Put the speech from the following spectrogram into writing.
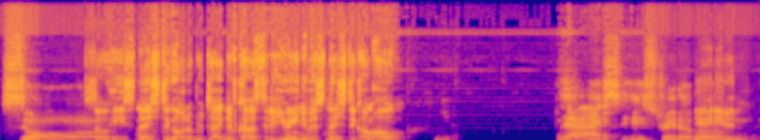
So, uh, So he snitched to go to protective custody. You ain't even snitched to come home. Yeah, Alright. he's he's straight up. You ain't uh, even.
